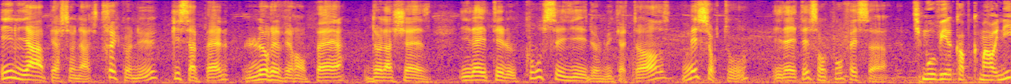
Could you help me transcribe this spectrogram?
il y a un personnage très connu qui s'appelle le révérend père de la chaise. Il a été le conseiller de Louis XIV, mais surtout, il a été son confesseur. ឈ្មោះវាលកប់ខ្មោចនេះ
